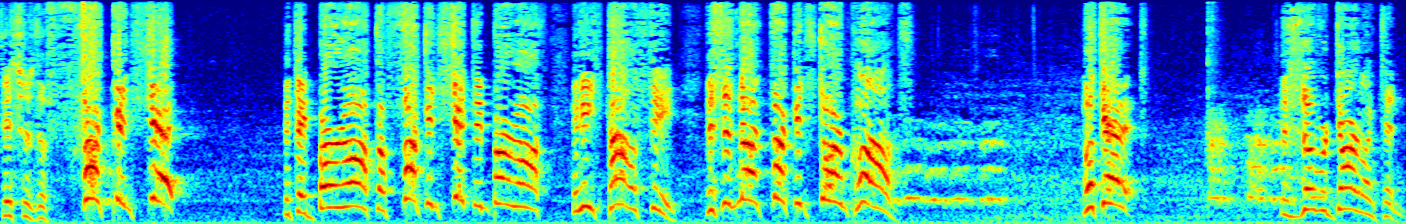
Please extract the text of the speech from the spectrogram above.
This is the fucking shit that they burn off, the fucking shit they burn off in East Palestine. This is not fucking storm clouds. Look at it! This is over Darlington.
